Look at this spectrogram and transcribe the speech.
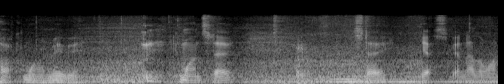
Oh, come on, maybe. come on, stay. Stay. Yes, got another one.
